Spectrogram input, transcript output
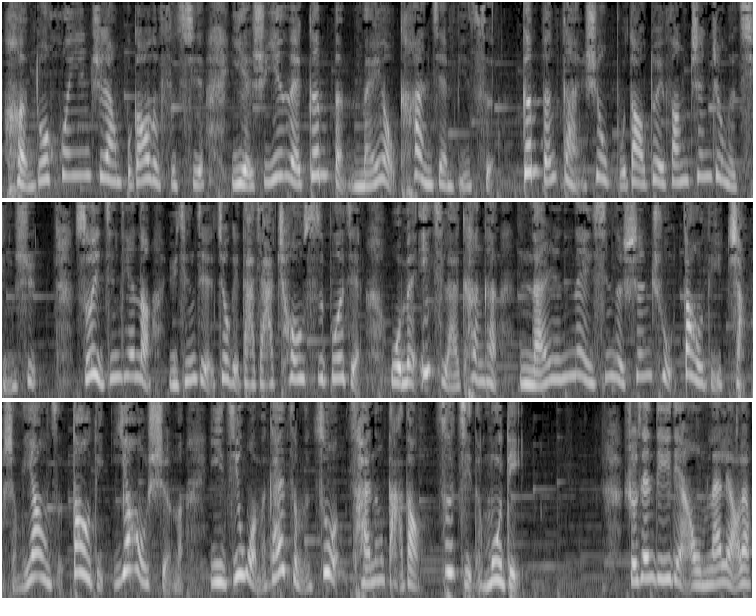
很多婚姻质量不高的夫妻，也是因为根本没有看见彼此。根本感受不到对方真正的情绪，所以今天呢，雨晴姐就给大家抽丝剥茧，我们一起来看看男人内心的深处到底长什么样子，到底要什么，以及我们该怎么做才能达到自己的目的。首先，第一点啊，我们来聊聊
